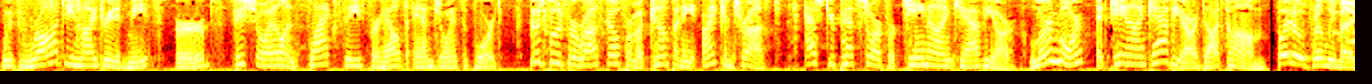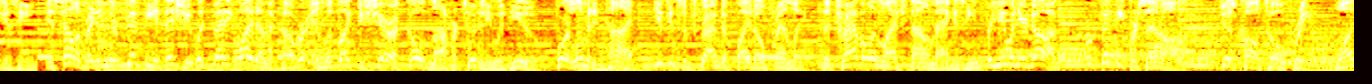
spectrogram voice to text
with raw dehydrated meats, herbs, fish oil, and flaxseed for health and joint support. Good food for Roscoe from a company I can trust. Ask your pet store for canine caviar. Learn more at caninecaviar.com. Fido Friendly Magazine is celebrating their 50th issue with Betty White on the cover and would like to share a golden opportunity with you. For a limited time, you can subscribe to Fido Friendly, the travel and lifestyle magazine for you and your dog for 50% off. Just call toll free 1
